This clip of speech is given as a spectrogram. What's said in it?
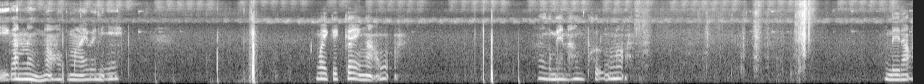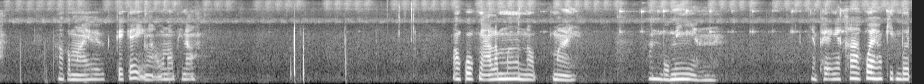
อีกอันหนึ่งเนาะเฮาก็ไม้ไว้นี้ไว้ใกล้ๆเหงา ห้างก็แม่นห้างเพิงเนาะอันนี้เนาะห้างก็ไม้ใกล้ๆเงาเนาะพี่น้องเอากกหงาละเมินเนาะไม้มันบ่มีอันอย่างแพงอย่าค่าควายเขากินเบิด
